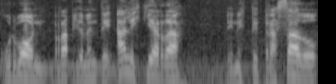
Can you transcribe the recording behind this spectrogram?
curvón rápidamente a la izquierda en este trazado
